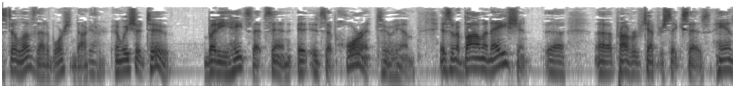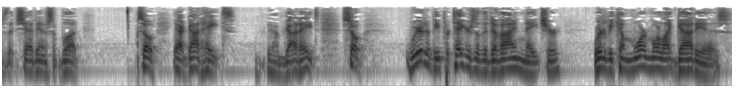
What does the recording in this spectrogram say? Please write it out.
still loves that abortion doctor, and we should too. But he hates that sin. It's abhorrent to him. It's an abomination. Uh, uh, Proverbs chapter six says, "Hands that shed innocent blood." So, yeah, God hates. Yeah. God hates. So, we're to be partakers of the divine nature. We're to become more and more like God is.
